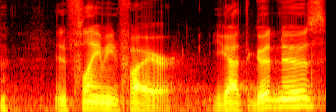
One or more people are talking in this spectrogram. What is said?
in flaming fire. You got the good news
